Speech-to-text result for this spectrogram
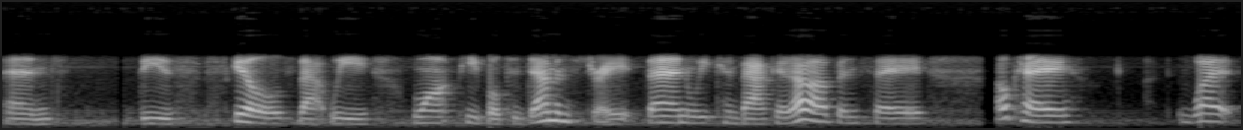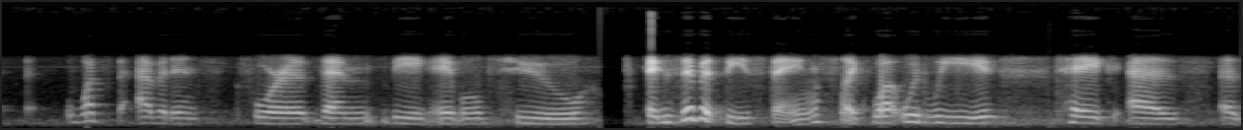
and these skills that we want people to demonstrate, then we can back it up and say, okay, what what's the evidence for them being able to exhibit these things? Like what would we take as as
